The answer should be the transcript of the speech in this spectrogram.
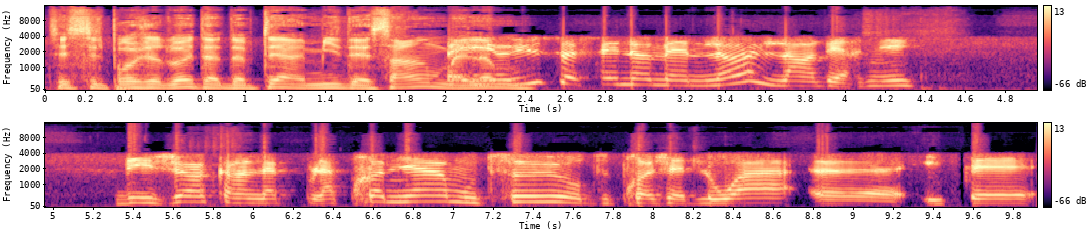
si le projet de loi est adopté à mi-décembre, ben, ben il y a eu ce phénomène-là l'an dernier. Déjà, quand la, première mouture du projet de loi euh, était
